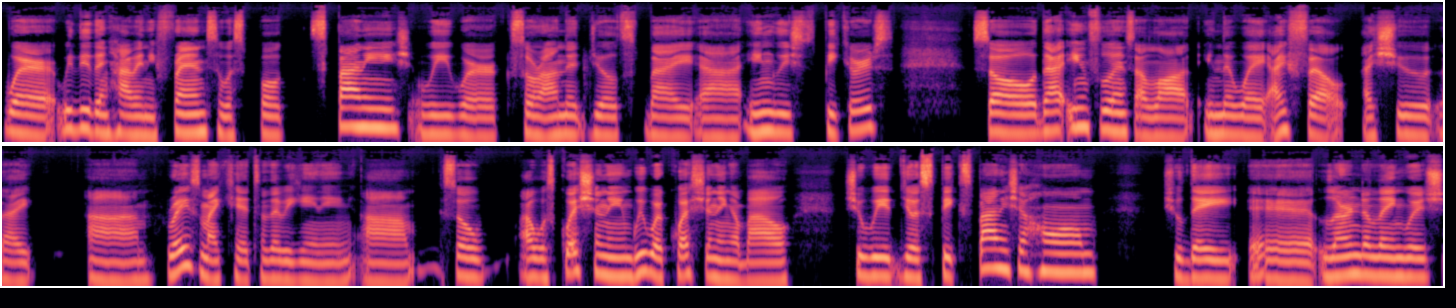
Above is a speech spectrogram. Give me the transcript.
where we didn't have any friends who spoke Spanish. We were surrounded just by uh, English speakers. So that influenced a lot in the way I felt I should like um, raise my kids at the beginning. Um, so I was questioning, we were questioning about should we just speak Spanish at home? Should they uh, learn the language?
